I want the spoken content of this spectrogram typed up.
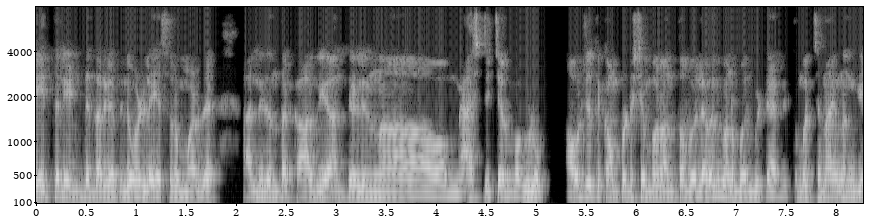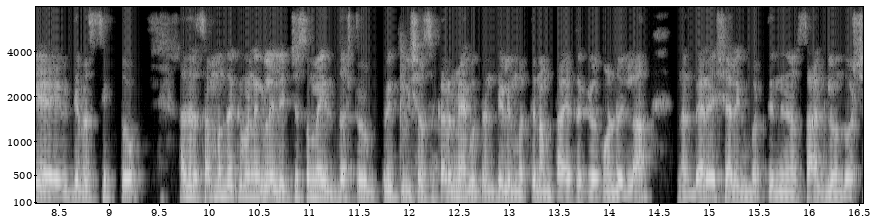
ಏಯ್ತ್ ಅಲ್ಲಿ ಎಂಟನೇ ತರಗತಿಯಲ್ಲಿ ಒಳ್ಳೆ ಹೆಸರು ಮಾಡಿದೆ. ಅಲ್ಲಿದಂತ ಕಾವ್ಯ ಅಂತೇಳಿ ಮ್ಯಾಥ್ಸ್ ಟೀಚರ್ ಮಗಳು ಅವ್ರ ಜೊತೆ ಕಾಂಪಿಟೇಷನ್ ಬರುವಂತ ಲೆವೆಲ್ ನಾನು ಬಂದ್ಬಿಟ್ಟೆ ಅಲ್ಲಿ. ತುಂಬಾ ಚೆನ್ನಾಗಿ ನನಗೆ ವಿದ್ಯಾಭ್ಯಾಸ ಸಿಕ್ತು. ಆದ್ರೆ ಸಂಬಂಧಕ ಮನೆಗಳಲ್ಲಿ ಹೆಚ್ಚು ಸಮಯ ಇದ್ದಷ್ಟು ಪ್ರೀತಿ ವಿಶ್ವಾಸ ಕಡಿಮೆ ಆಗುತ್ತೆ ಅಂತೇಳಿ ಮತ್ತೆ ನಮ್ಮ ತಾಯಿ ಹತ್ರ ಕೇಳ್ಕೊಂಡು, ಇಲ್ಲ, ನಾನು ಬೇರೆ ಶಾಲೆಗೆ ಬರ್ತೀನಿ, ನಾನು ಸಾಗ್ಲಿ ಒಂದು ವರ್ಷ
